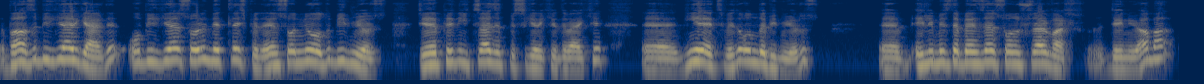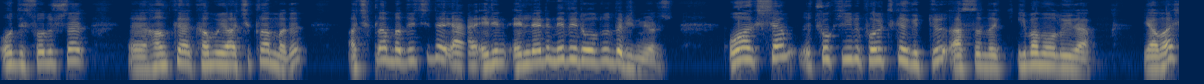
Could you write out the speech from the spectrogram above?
bazı bilgiler geldi. O bilgiler sonra netleşmedi. En son ne oldu bilmiyoruz. CHP'nin itiraz etmesi gerekirdi belki. E, niye etmedi onu da bilmiyoruz. E, elimizde benzer sonuçlar var deniyor ama o sonuçlar e, halka, kamuya açıklanmadı. Açıklanmadığı için de yani elin ellerinde ne veri olduğunu da bilmiyoruz. O akşam çok iyi bir politika güttü aslında İmamoğlu'yla Yavaş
